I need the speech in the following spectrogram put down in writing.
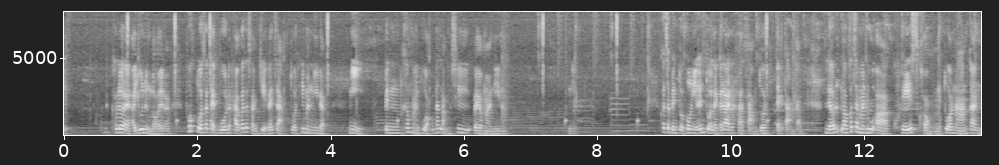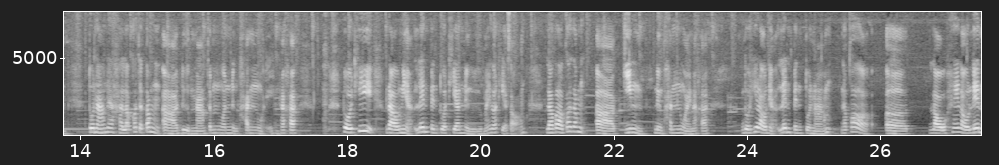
100เขาเรียกอะไรอายุ 100นะพวกตัวสเตตบูนะคะก็จะสังเกตได้จากตัวที่มันมีแบบนี่เป็นเครื่องหมายบวกด้านหลังชื่ออะไรประมาณนี้นะนี่ก็จะเป็นตัวพวกนี้เล่นตัวอะไรก็ได้นะคะสามตัวที่แตกต่างกัน แล้วเราก็จะมาดูอ่าเควสของตัวน้ำกัน ตัวน้ำเนี่ยนะคะเราก็จะต้องอ่าดื่มน้ำจำนวน 1,000 หน่วยนะคะ โดยที่เราเนี่ยเล่นเป็นตัวเทียร์หนึ่งหรือไม่ก็เทียร์สองแล้วเราก็ต้องอ่ากิน 1,000 หน่วยนะคะ โดยที่เราเนี่ยเล่นเป็นตัวน้ำแล้วก็เอ่อ เราให้เราเล่น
